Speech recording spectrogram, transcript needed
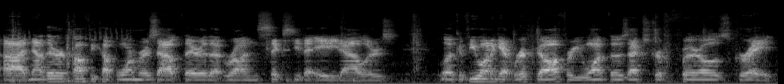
Uh, now, there are coffee cup warmers out there that run 60 to $80. Look, if you want to get ripped off or you want those extra frills, great.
